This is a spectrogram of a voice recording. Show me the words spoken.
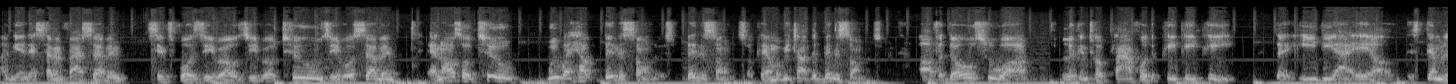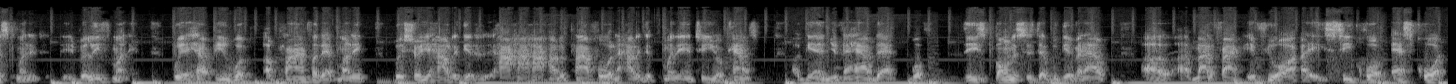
Again, at 757-640-0207. And also, too, we will help business owners, business owners, okay? I'm gonna reach out to business owners. Uh, for those who are looking to apply for the PPP, the EIDL, the stimulus money, the relief money. We'll help you with applying for that money. We'll show you how to get it, how, how, how to apply for it and how to get the money into your accounts. Again, you can have that with these bonuses that we're giving out. Uh, a matter of fact, if you are a C Corp, S Corp,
